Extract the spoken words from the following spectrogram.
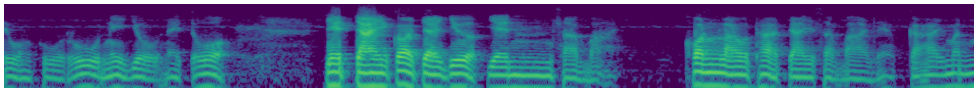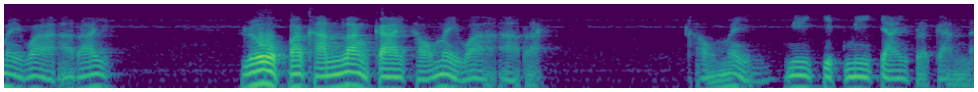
ดวงผู้รู้นี่อยู่ในตัวเจตใจก็จะเยือกเย็นสบาย คนเราถ้าใจสบายแล้วกายมันไม่ว่าอะไร โรคประคันร่างกายเขาไม่ว่าอะไร เขาไม่มีจิตมีใจประการใด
